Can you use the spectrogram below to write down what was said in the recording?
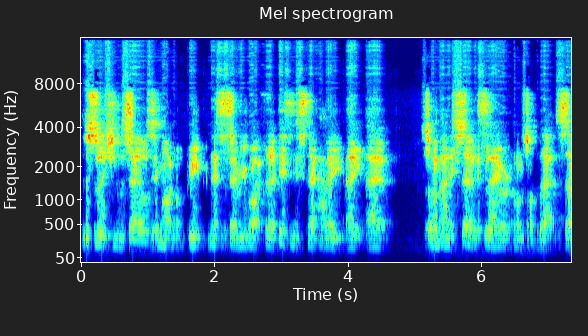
the solution themselves. It might not be necessarily right for their business to have a, a, a sort of a managed service layer on top of that. So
